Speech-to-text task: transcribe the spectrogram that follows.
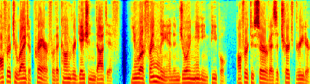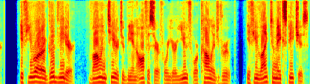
offer to write a prayer for the congregation. If you are friendly and enjoy meeting people, offer to serve as a church greeter. If you are a good leader, volunteer to be an officer for your youth or college group. If you like to make speeches,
